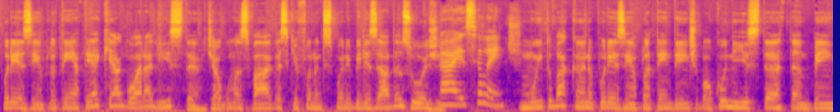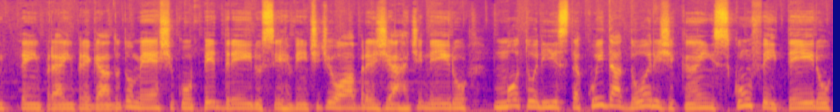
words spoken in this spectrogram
por exemplo, eu tenho até aqui agora a lista de algumas vagas que foram disponibilizadas hoje. Ah, excelente. Muito bacana, por exemplo, atendente balconista, também tem para empregado doméstico, pedreiro, servente de obras, jardineiro, motorista, cuidadores de cães, confeiteiro,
